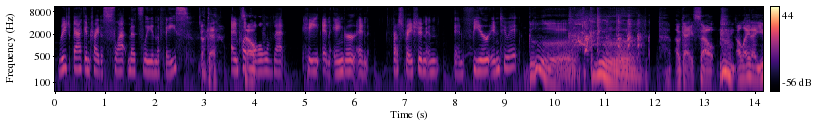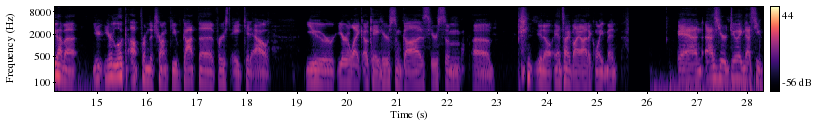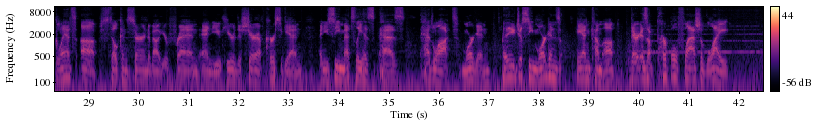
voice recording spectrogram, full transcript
reach back and try to slap Metzley in the face Okay. and put So- all of that hate and anger and frustration and, and fear into it. Good. Good. Okay. So, Elena, you have a you you look up from the trunk. You've got the first aid kit out. You're you're like, okay, here's some gauze. Here's some uh, you know, antibiotic ointment. And as you're doing this, you glance up, still concerned about your friend, and you hear the sheriff curse again. And you see Metzley has has headlocked Morgan, and then you just see Morgan's hand come up. There is a purple flash of light,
